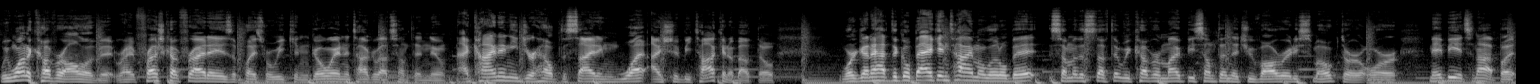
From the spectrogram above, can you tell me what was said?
we want to cover all of it, right? Fresh Cut Friday is a place where we can go in and talk about something new. I kind of need your help deciding what I should be talking about though. We're gonna have to go back in time a little bit. Some of the stuff that we cover might be something that you've already smoked or, or maybe it's not. But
